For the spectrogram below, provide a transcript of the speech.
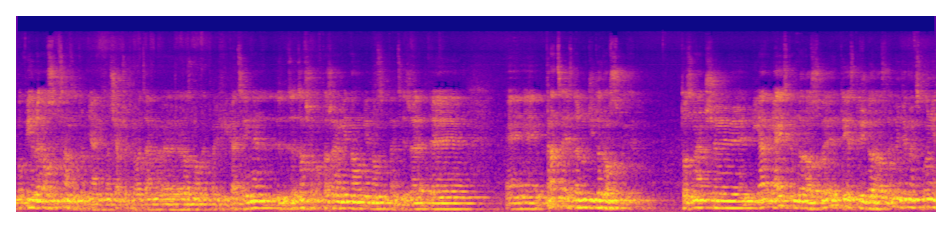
bo wiele osób sam zatrudniałem, znaczy ja przeprowadzałem rozmowy kwalifikacyjne, zawsze powtarzałem jedną, jedną sentencję, że E, Praca jest dla ludzi dorosłych. To znaczy, ja, ja jestem dorosły, ty jesteś dorosły, będziemy wspólnie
